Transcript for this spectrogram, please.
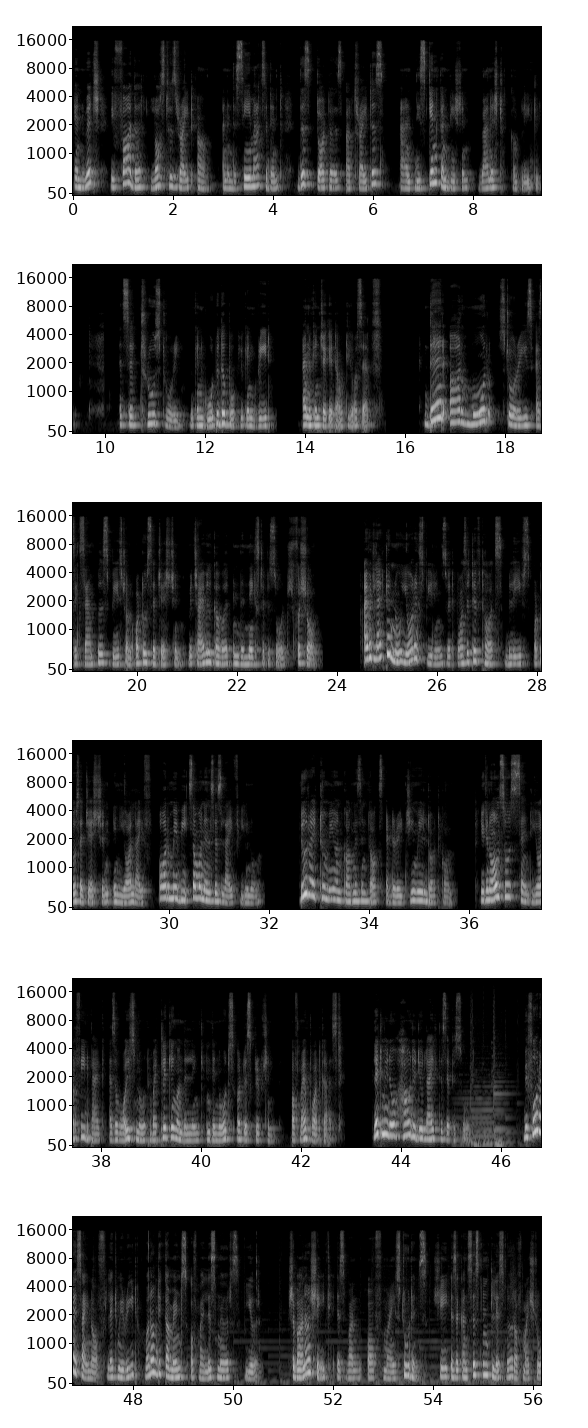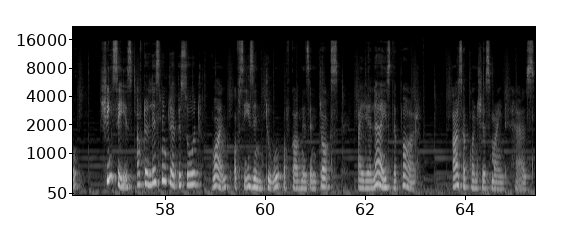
in which the father lost his right arm, and in the same accident, this daughter's arthritis and the skin condition vanished completely. It's a true story. You can go to the book, you can read, and you can check it out yourself. There are more stories as examples based on autosuggestion, which I will cover in the next episode for sure. I would like to know your experience with positive thoughts, beliefs, autosuggestion in your life, or maybe someone else's life you know. Do write to me on cognizanttalks at the rate gmail.com. You can also send your feedback as a voice note by clicking on the link in the notes or description of my podcast. Let me know how did you like this episode. Before I sign off, let me read one of the comments of my listeners here. Shabana Sheikh is one of my students. She is a consistent listener of my show. She says, after listening to episode 1 of season 2 of Cognizant Talks, I realized the power our subconscious mind has.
